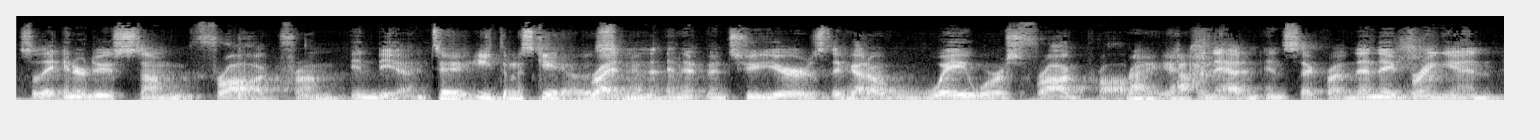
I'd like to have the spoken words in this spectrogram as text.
So they introduce some frog from India To eat the mosquitoes. Right, Yeah. and, and in two years they've got a way worse frog problem Right, yeah. than they had an insect problem. Then they bring in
